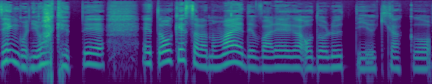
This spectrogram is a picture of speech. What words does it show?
前後に分けて、えっ、と、オーケストラの前でバレエが踊るっていう企画を、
